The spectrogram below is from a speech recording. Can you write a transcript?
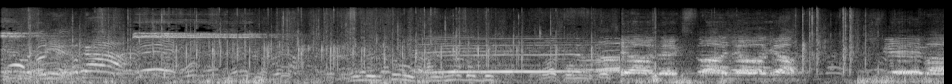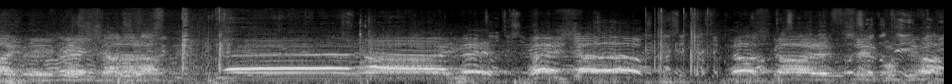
Dobra! Dobra! Dobra! Janek wspaniała gra! Śpiewajmy Gęsiara! Śpiewajmy Gęsiara! Na skalę skrzynków śpiewa!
